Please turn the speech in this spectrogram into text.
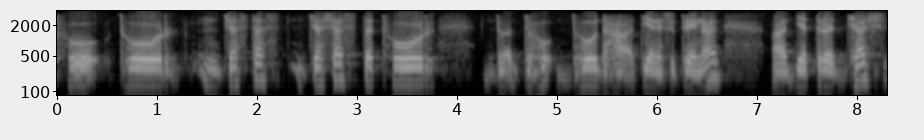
थो जशस्तथोर् धोधा इत्यनेन सूत्रेण यत्र झष्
